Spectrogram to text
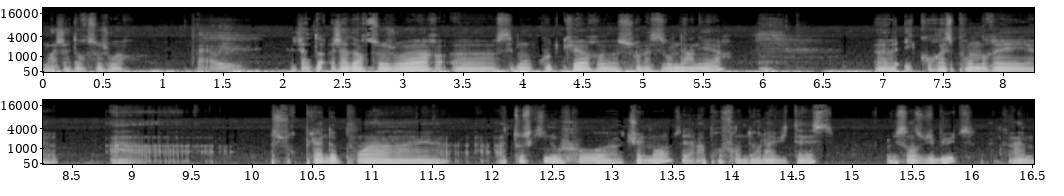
moi, j'adore ce joueur. Ah oui. J'adore ce joueur. Euh, c'est mon coup de cœur euh, sur la saison dernière. Euh, il correspondrait à, sur plein de points à, tout ce qu'il nous faut actuellement, c'est-à-dire la profondeur, la vitesse, le sens du but, même.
